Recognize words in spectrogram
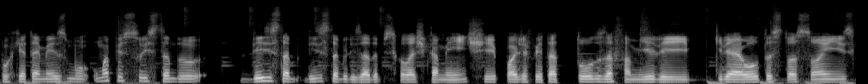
porque até mesmo uma pessoa estando desestabilizada psicologicamente pode afetar todos da família e criar outras situações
